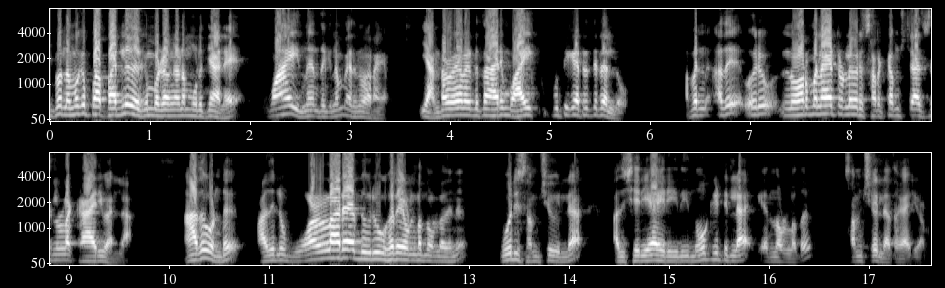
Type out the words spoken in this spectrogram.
ഇപ്പൊ നമുക്ക് പല്ല് വെക്കുമ്പോഴും അങ്ങനെ മുറിഞ്ഞാലേ വായിന്ന് എന്തെങ്കിലും വരുന്നു പറയാം. ഈ അണ്ടർവെയർ എടുത്ത് ആരും വായി കുത്തി കയറ്റത്തില്ലല്ലോ അപ്പം അത് ഒരു നോർമലായിട്ടുള്ള ഒരു സർക്കംസ്റ്റാൻസിലുള്ള കാര്യമല്ല. അതുകൊണ്ട് അതിൽ വളരെ ദുരൂഹതയുണ്ടെന്നുള്ളതിന് ഒരു സംശയമില്ല അത് ശരിയായ രീതിയിൽ നോക്കിയിട്ടില്ല എന്നുള്ളത് സംശയമില്ലാത്ത കാര്യമാണ്.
